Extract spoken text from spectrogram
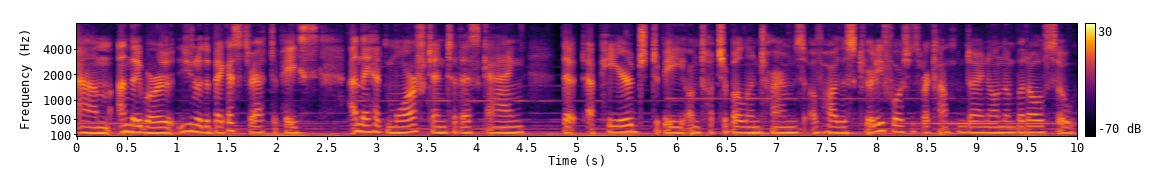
Um, and they were, you know, the biggest threat to peace. And they had morphed into this gang that appeared to be untouchable in terms of how the security forces were clamping down on them, but also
